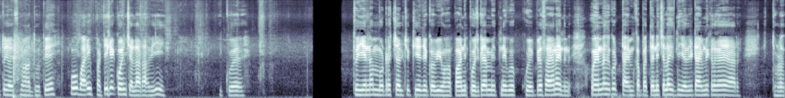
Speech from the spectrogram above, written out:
तो यार इसमें हाथ धोते ओ भाई पट्टी के कौन चला रहा अभी? तो ये ना मोटर चल चुकी है, देखो अभी वहाँ पानी पहुँच गया, मैं इतने को कुएँ पे आया ना, इतने वो है ना, देखो टाइम का पता नहीं चला, इतनी जल्दी टाइम निकल गया यार। थोड़ा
